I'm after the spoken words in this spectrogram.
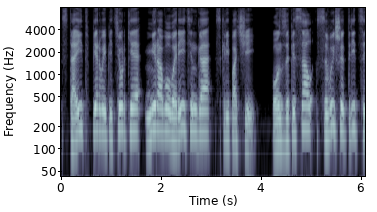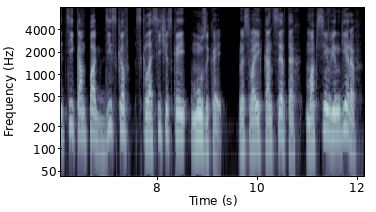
стоит в первой пятерке мирового рейтинга скрипачей. Он записал свыше 30 компакт-дисков с классической музыкой. На своих концертах Максим Венгеров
